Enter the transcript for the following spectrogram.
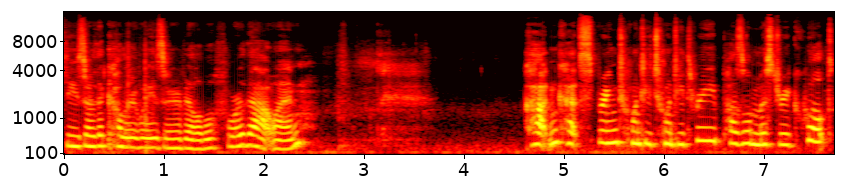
these are the colorways that are available for that one. Cotton Cut Spring 2023 Puzzle Mystery Quilt.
